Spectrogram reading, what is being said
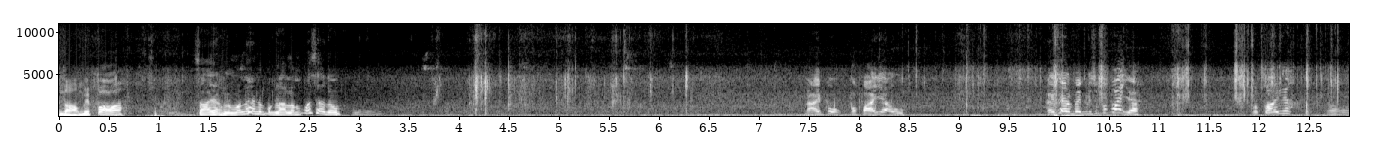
Dami pa ah. Sayang naman ano paglalampas ano. Nakay po, papaya oh. Kaya saan ba sa papaya? Papaya. Oo,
